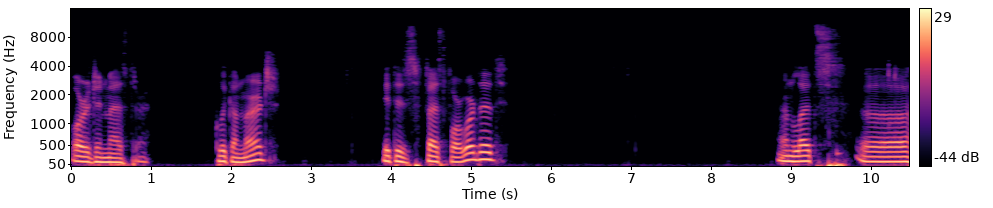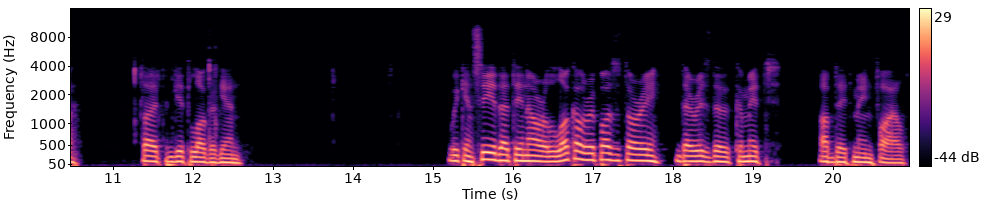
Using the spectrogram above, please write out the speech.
origin master. Click on merge. It is fast forwarded. And let's uh, type git log again we can see that in our local repository there is the commit update main file.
